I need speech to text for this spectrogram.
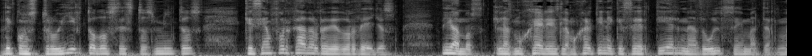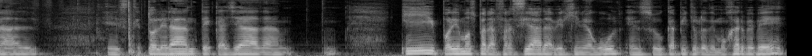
deconstruir todos estos mitos que se han forjado alrededor de ellos. Digamos, en las mujeres, la mujer tiene que ser tierna, dulce, maternal, este, tolerante, callada. Y podemos parafrasear a Virginia Woolf en su capítulo de Mujer Bebé,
